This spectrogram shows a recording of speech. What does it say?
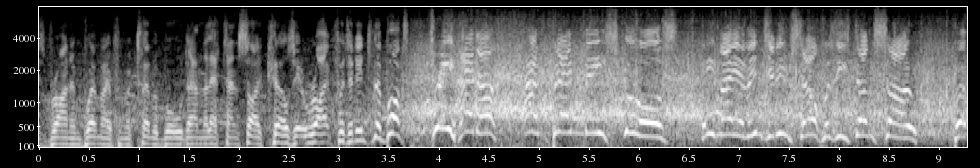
Is Brian Mbuemo from a clever ball down the left-hand side, curls it right-footed into the box, three header, and Ben Mee scores. He may have injured himself as he's done so, but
